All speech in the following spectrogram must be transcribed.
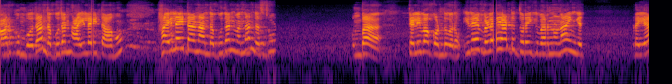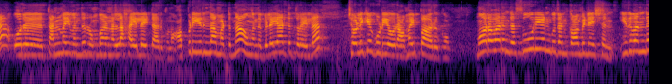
பார்க்கும்போது அந்த புதன் ஹைலைட் ஆகும். ஹைலைட் ஆன அந்த புதன் வந்து அந்த ஸ்டூடெண்ட் ரொம்ப தெளிவாக கொண்டு வரும். இதே விளையாட்டு துறைக்கு வரணும்னா இங்க உடைய ஒரு தன்மை வந்து ரொம்ப நல்லா ஹைலைட்டா இருக்கணும். அப்படி இருந்தா மட்டும்தான் அவங்க அந்த விளையாட்டு துறையில சொலிக்கக்கூடிய ஒரு அமைப்பா இருக்கும். மோரோவர் இந்த சூரியன் புதன் காம்பினேஷன் இது வந்து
